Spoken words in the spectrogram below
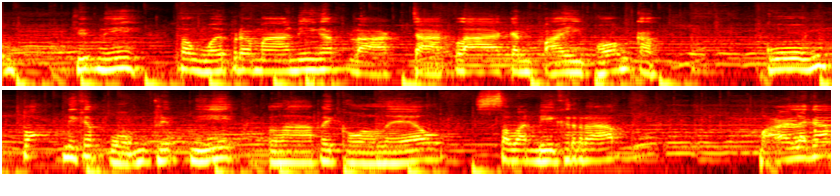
มคลิปนี้ต้องไว้ประมาณนี้ครับหลากจากลากันไปพร้อมกับโกวุบบ็อกนี่ครับผมคลิปนี้ลาไปก่อนแล้ว สวัสดีครับไปแล้วครับ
